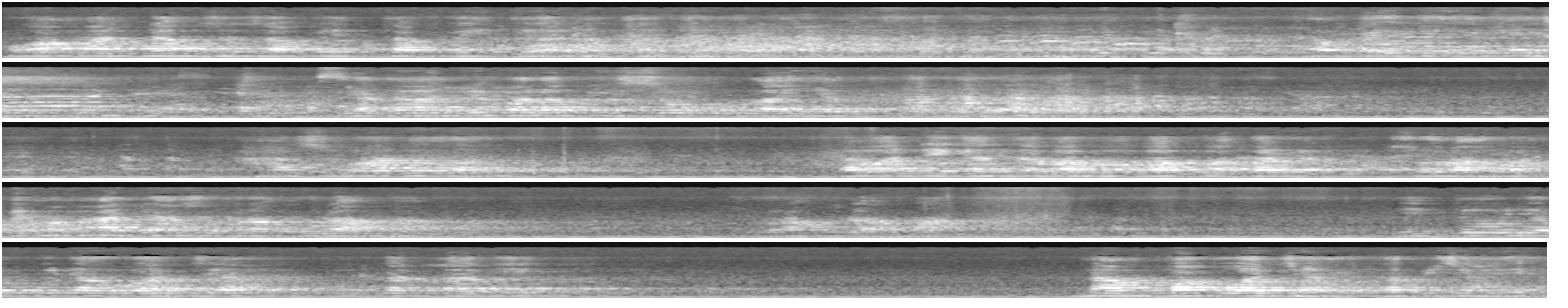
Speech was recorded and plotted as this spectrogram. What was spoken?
Orang mandang sesampai sampai itu anak saja. Sampai itu yes. Yang ada malah pisau melayang. Ha, subhanallah. Kawan dia kata bapak-bapak banyak solawat. Memang ada seorang ulama. Seorang ulama. Itu yang punya wajah bukan lagi nampak wajah tapi cahaya.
